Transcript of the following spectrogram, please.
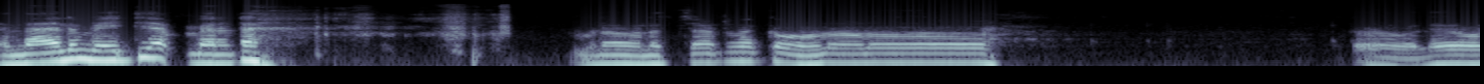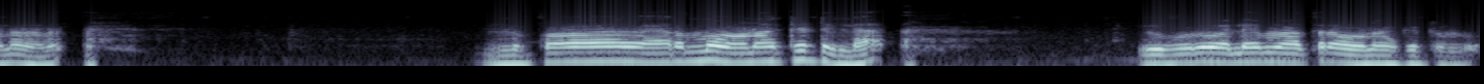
എന്തായാലും വെയിറ്റ് ചെയ്യാം. വരട്ടെ. ഇവിടെ ഒലച്ചാട്ടനൊക്കെ ഓണാണോ? ആ ഓണാണ്. ഇന്നിപ്പോ വേറൊന്നും ഓണാക്കിയിട്ടില്ല. യൂബർ വലയം മാത്രം ഓണാക്കിയിട്ടുള്ളൂ.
